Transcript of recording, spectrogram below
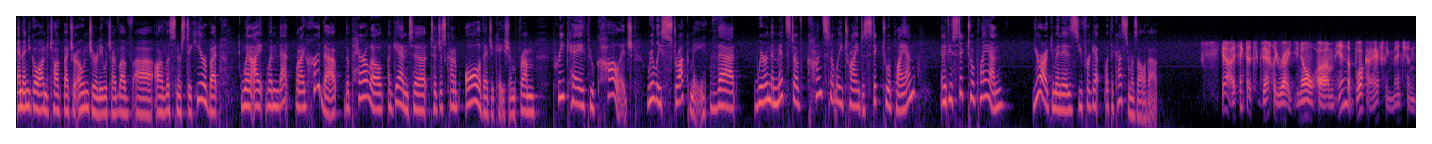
and then you go on to talk about your own journey, which I'd love uh, our listeners to hear. But when I when that when I heard that, the parallel again to to just kind of all of education from pre-K through college really struck me that we're in the midst of constantly trying to stick to a plan. And if you stick to a plan, your argument is you forget what the customer is all about. Yeah, I think that's exactly right. You know, um, in the book, I actually mention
